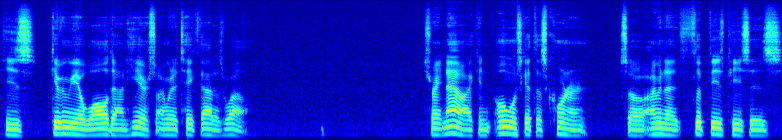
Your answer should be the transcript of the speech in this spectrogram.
He's giving me a wall down here, so I'm going to take that as well. So right now I can almost get this corner, so I'm going to flip these pieces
